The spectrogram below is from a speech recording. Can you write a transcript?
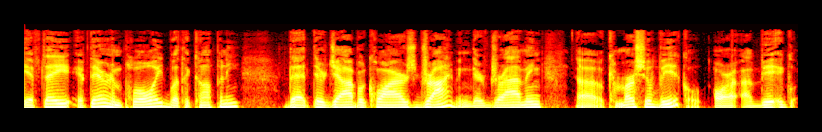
if they if they're employed with a company that their job requires driving, they're driving a commercial vehicle or a vehicle,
